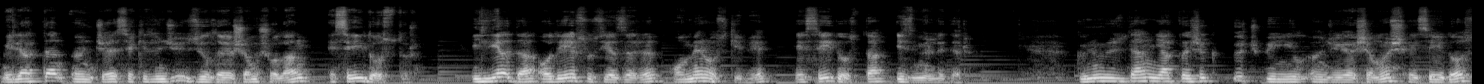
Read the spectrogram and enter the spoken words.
milattan önce 8. yüzyılda yaşamış olan Eseidos'tur. İlyada Odysseus yazarı Homeros gibi Eseidos da İzmirlidir. Günümüzden yaklaşık 3000 yıl önce yaşamış Heseidos,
